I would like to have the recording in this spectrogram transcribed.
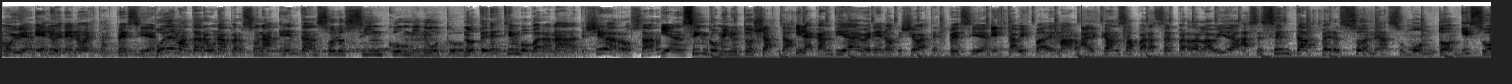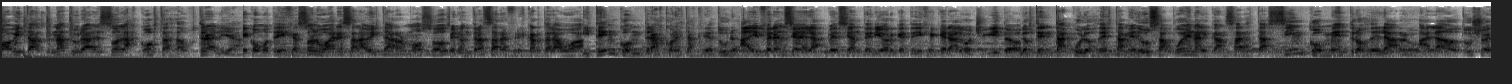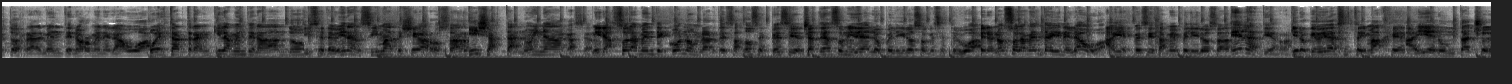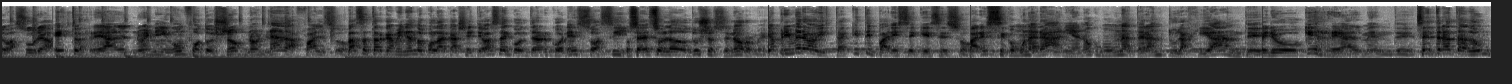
Muy bien. El veneno de esta especie puede matar a una persona en tan solo 5 minutos. No tenés tiempo para nada, te llega a rozar y en 5 minutos ya está. Y la cantidad de veneno que lleva esta especie, esta avispa de mar, alcanza para hacer perder la vida a 60 personas, un montón. Y su hábitat natural son las costas de Australia, que como te dije son lugares a la vista hermosos, pero entras a refrescarte al agua y te encontrás con estas criaturas. A diferencia de la especie anterior que te dije que era algo chiquito, los tentáculos de esta medusa pueden alcanzar hasta 5 metros de largo. Al lado tuyo esto realmente enorme en el agua. Puede estar tranquilamente nadando y se te viene encima, te llega a rozar y ya está, no hay nada que hacer. Mira, solamente con nombrarte esas dos especies ya te das una idea de lo peligroso que es este lugar. Pero no solamente hay en el agua, hay especies también peligrosas en la tierra. Quiero que veas esta imagen ahí en un tacho de basura. Esto es real, no es ningún Photoshop, no es nada falso. Vas a estar caminando por la calle y te vas a encontrar con eso así. O sea, eso al lado tuyo es enorme. Y a primera vista, ¿qué te parece que es eso? Parece como una araña, ¿no? Como una tarántula gigante. Pero, ¿qué es realmente? Se trata de un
